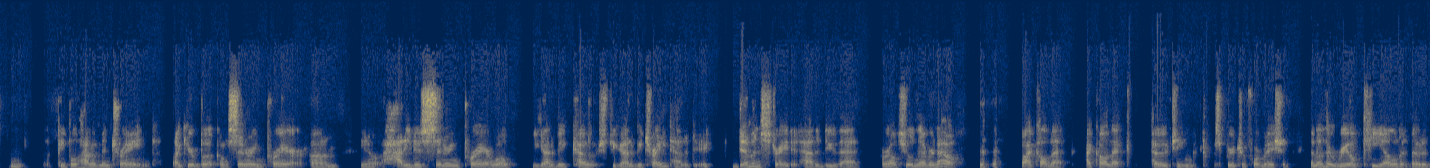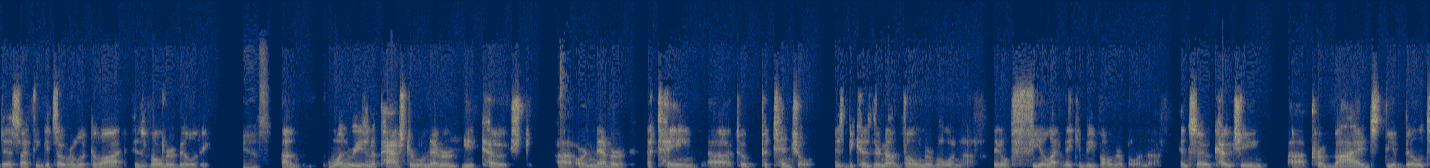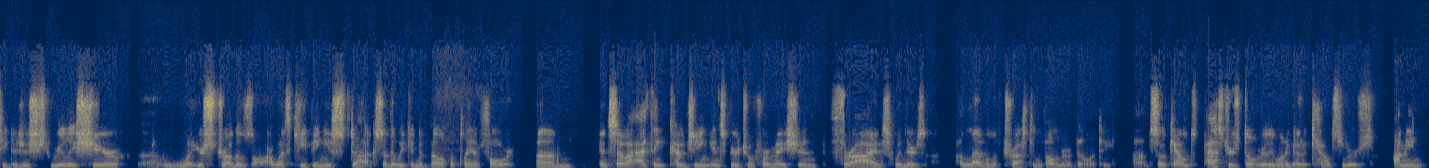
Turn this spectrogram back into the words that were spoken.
people haven't been trained, like your book on centering prayer. Um, you know, how do you do centering prayer? Well, you got to be coached. You got to be trained how to do it, demonstrated how to do that, or else you'll never know. I call that I call that coaching spiritual formation. Another real key element, though, to this I think gets overlooked a lot is vulnerability. Yes. Um, one reason a pastor will never get coached uh, or never attain uh, to potential is because they're not vulnerable enough. They don't feel like they can be vulnerable enough. And so coaching uh, provides the ability to just really share uh, what your struggles are, what's keeping you stuck, so that we can develop a plan forward. Um, and so I think coaching and spiritual formation thrives when there's a level of trust and vulnerability. Um, so count, pastors don't really want to go to counselors. I mean,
